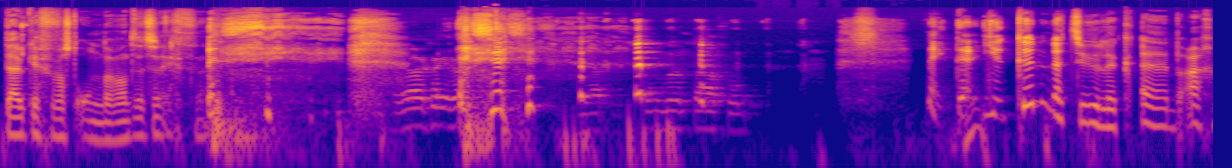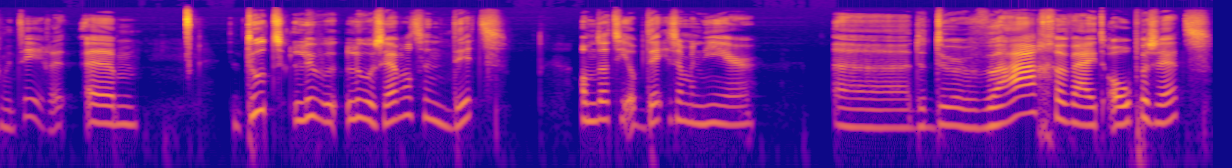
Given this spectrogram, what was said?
duik even vast onder, want het is echt... ja, onder de tafel. Nee, de- je kunt natuurlijk eh, beargumenteren. Ehm, doet Lew- Lewis Hamilton dit omdat hij op deze manier eh, de deur wagenwijd openzet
